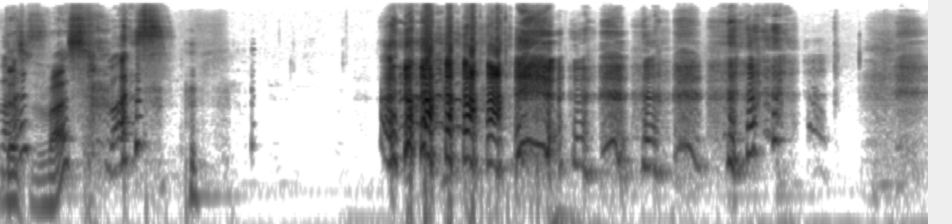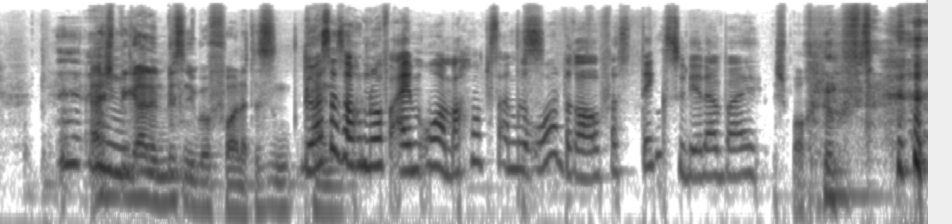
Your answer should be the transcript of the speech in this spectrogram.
Das, was? Was? Ja, ich bin gerade ein bisschen überfordert. Ein Du hast das auch nur auf einem Ohr. Mach mal auf das andere Ohr drauf. Was denkst du dir dabei? Ich brauche Luft.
